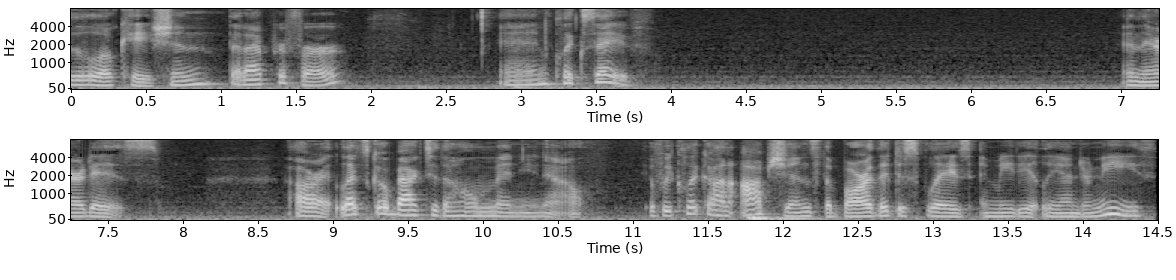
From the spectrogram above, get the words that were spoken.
to the location that I prefer and click Save. And there it is. All right, let's go back to the home menu now. If we click on Options, the bar that displays immediately underneath,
